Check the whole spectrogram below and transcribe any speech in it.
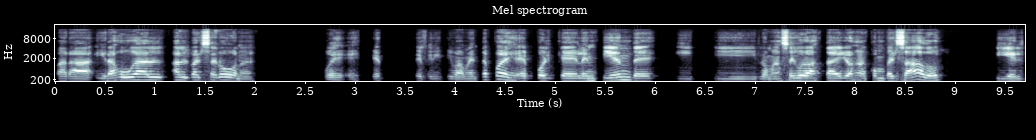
para ir a jugar al Barcelona, pues es que definitivamente pues es porque él entiende y, y lo más seguro hasta ellos han conversado y él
